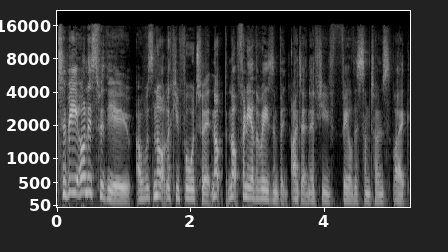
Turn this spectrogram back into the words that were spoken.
To be honest with you, I was not looking forward to it. Not not for any other reason, but I don't know if you feel this sometimes. Like,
